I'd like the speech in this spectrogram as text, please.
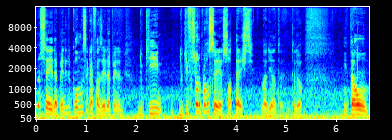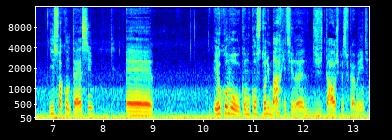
Não sei, depende de como você quer fazer, depende do que, do que funciona para você. É só teste, não adianta, entendeu? Então, isso acontece. É, eu, como, como consultor em marketing, né, digital especificamente,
